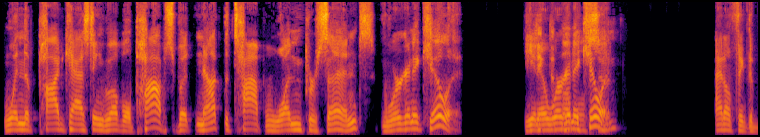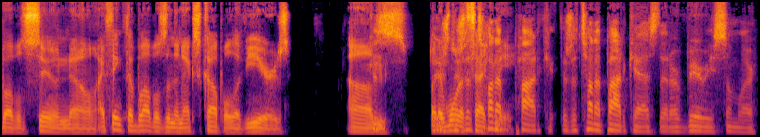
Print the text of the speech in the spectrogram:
when the podcasting bubble pops, but not the top 1%. We're going to kill it. You, know, we're going to kill soon? it. I don't think the bubble's soon. No, I think the bubble's in the next couple of years. Um, but it won't affect me. Podca- there's a ton of podcasts that are very similar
